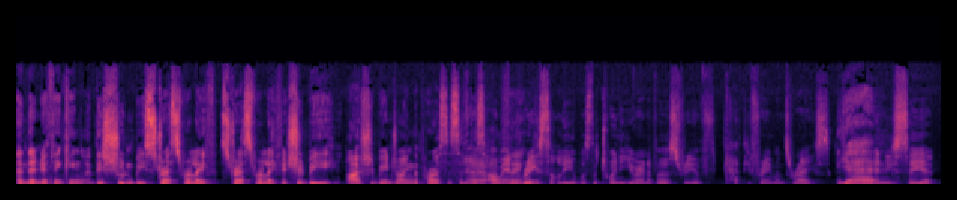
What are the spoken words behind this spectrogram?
And then you're thinking this shouldn't be stress relief, stress relief. It should be I should be enjoying the process of this yeah, whole I mean, thing. recently it was the 20 year anniversary of Cathy Freeman's race. Yeah. And you see it,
